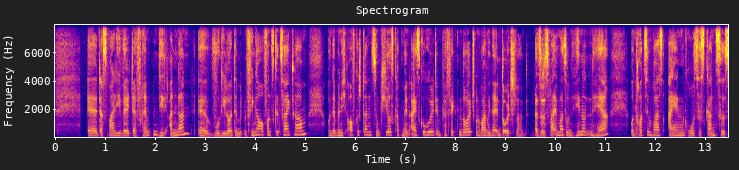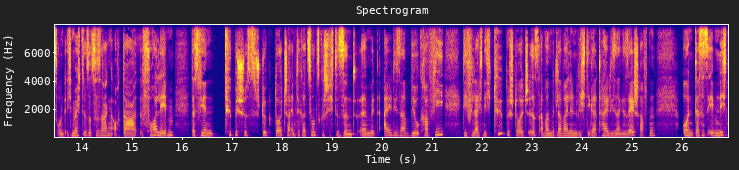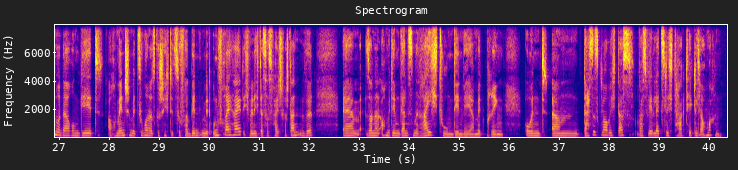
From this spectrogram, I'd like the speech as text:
Äh, das war die Welt der Fremden, die anderen, äh, wo die Leute mit dem Finger auf uns gezeigt haben. Und dann bin ich aufgestanden zum Kiosk, habe mir ein Eis geholt im perfekten Deutsch und war wieder in Deutschland. Also das war immer so ein Hin und ein Her. Und trotzdem war es ein großes Ganzes. Und ich möchte sozusagen auch da vorleben, dass wir typisches Stück deutscher Integrationsgeschichte sind, äh, mit all dieser Biografie, die vielleicht nicht typisch deutsch ist, aber mittlerweile ein wichtiger Teil dieser Gesellschaften. Und dass es eben nicht nur darum geht, auch Menschen mit Zuwanderungsgeschichte zu verbinden mit Unfreiheit, ich will nicht, dass das falsch verstanden wird, ähm, sondern auch mit dem ganzen Reichtum, den wir ja mitbringen. Und ähm, das ist, glaube ich, das, was wir letztlich tagtäglich auch machen.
